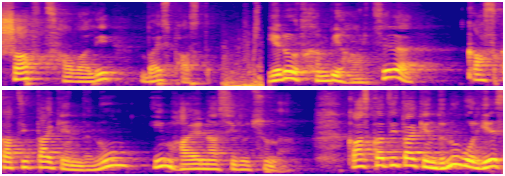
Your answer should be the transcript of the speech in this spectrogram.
շատ ցավալի, բայց փաստ է։ Երրորդ խմբի հարցերը կասկածի տակ են դնում իմ հայրենասիրությունը։ Կասկածի տակ են դնում, որ ես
